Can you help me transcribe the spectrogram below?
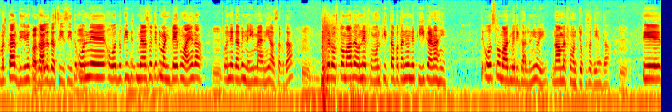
ਮਤਲਬ ਘਰ ਦੀ ਜਿਵੇਂ ਕੋਈ ਅੱਛਾ। ਗੱਲ ਦੱਸੀ ਸੀ ਤੇ ਜੀ। ਉਹਨੇ ਉਹਨੂੰ ਕਿ ਮੈਂ ਸੋਚਿਆ ਕਿ ਮੰਡੇ ਤੂੰ ਆਏਗਾ ਹੂੰ। ਤੇ ਉਹਨੇ ਕਿਹਾ ਵੀ ਨਹੀਂ ਮੈਂ ਨਹੀਂ ਆ ਸਕਦਾ। ਹੂੰ। ਤੇ ਫਿਰ ਉਸ ਤੋਂ ਬਾਅਦ ਉਹਨੇ ਫੋਨ ਕੀਤਾ ਪਤਾ ਨਹੀਂ ਉਹਨੇ ਕੀ ਕਹਿਣਾ ਸੀ। ਤੇ ਉਸ ਤੋਂ ਬਾਅਦ ਮੇਰੀ ਗੱਲ ਨਹੀਂ ਹੋਈ। ਨਾ ਮੈਂ ਫੋਨ ਚੁੱਕ ਸਕੀ ਉਹਦਾ। ਹੂੰ। ਤੇ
